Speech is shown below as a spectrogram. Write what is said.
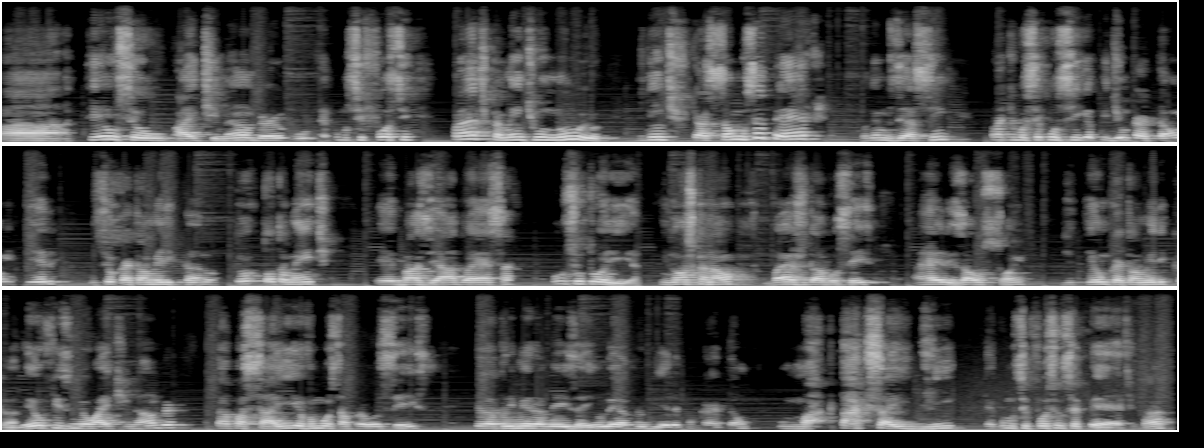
a ter o seu IT number, é como se fosse praticamente um número de identificação, um CPF, podemos dizer assim, para que você consiga pedir um cartão e ter o seu cartão americano to totalmente é, baseado a essa consultoria. E nosso canal vai ajudar vocês a realizar o sonho de ter um cartão americano. Eu fiz o meu IT number, tá para sair, eu vou mostrar para vocês pela primeira vez aí o Leandro Vieira com cartão, o Tax ID, que é como se fosse um CPF, tá?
